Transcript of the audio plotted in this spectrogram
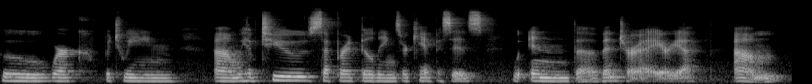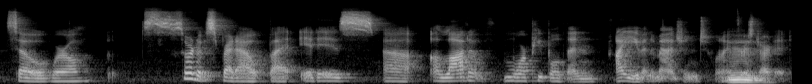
who work between, um, we have two separate buildings or campuses in the Ventura area. Um, so we're all sort of spread out, but it is uh, a lot of more people than I even imagined when I first started.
